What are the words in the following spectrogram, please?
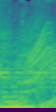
Yeah.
